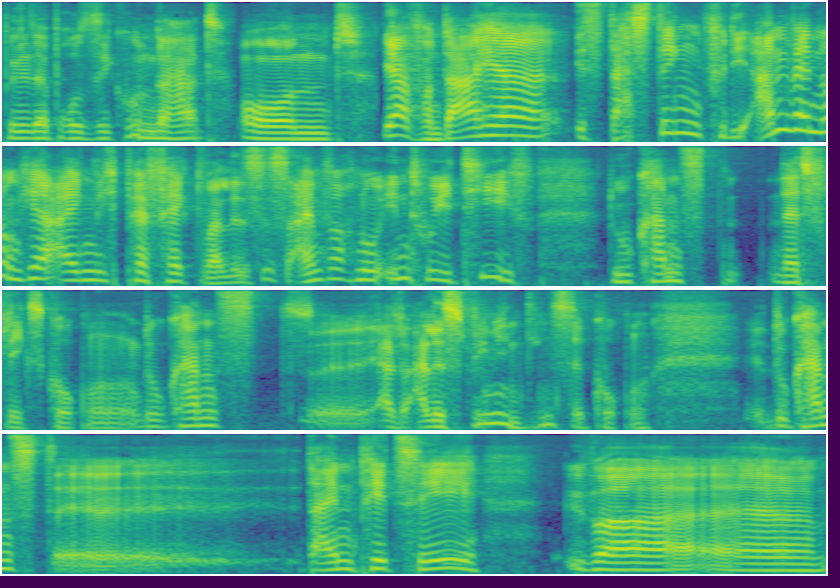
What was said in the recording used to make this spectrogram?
Bilder pro Sekunde hat. Und ja, von daher ist das Ding für die Anwendung hier eigentlich perfekt, weil es ist einfach nur intuitiv. Du kannst Netflix gucken, du kannst äh, also alle Streaming-Dienste gucken, du kannst äh, deinen PC über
